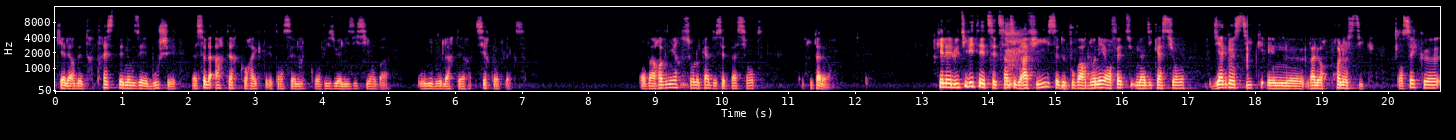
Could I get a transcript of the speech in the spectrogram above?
qui a l'air d'être très sténosée et bouchée. La seule artère correcte étant celle qu'on visualise ici en bas, au niveau de l'artère circonflexe. On va revenir sur le cas de cette patiente tout à l'heure. Quelle est l'utilité de cette scintigraphie? C'est de pouvoir donner en fait une indication diagnostique et une valeur pronostique. On sait que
